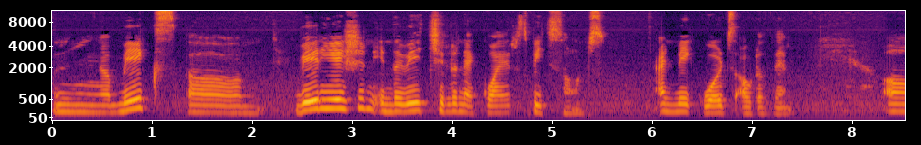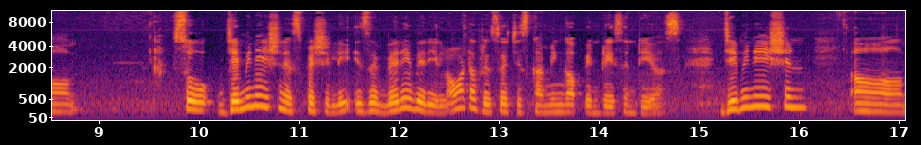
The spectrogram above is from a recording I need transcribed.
um, makes variation in the way children acquire speech sounds and make words out of them. Um, so, gemination especially is a very, very lot of research is coming up in recent years. Gemination uh,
